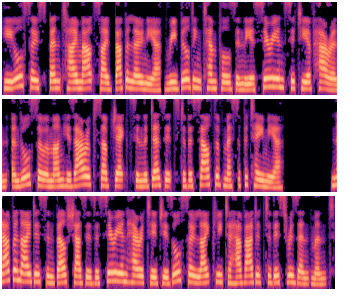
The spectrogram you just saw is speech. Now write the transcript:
He also spent time outside Babylonia, rebuilding temples in the Assyrian city of Haran, and also among his Arab subjects in the deserts to the south of Mesopotamia. Nabonidus and Belshazzar's Assyrian heritage is also likely to have added to this resentment.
